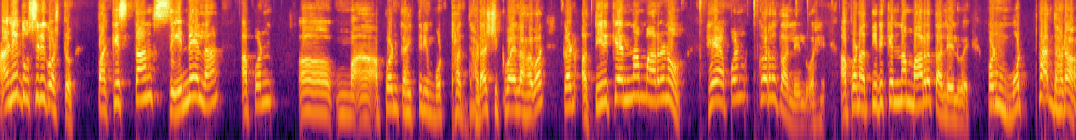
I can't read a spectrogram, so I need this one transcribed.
आणि दुसरी गोष्ट पाकिस्तान सेनेला आपण आपण काहीतरी मोठा धडा शिकवायला हवा. कारण अतिरेक्यांना मारणं हे आपण करत आलेलो आहे. आपण अतिरेक्यांना मारत आलेलो आहे. पण मोठा धडा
